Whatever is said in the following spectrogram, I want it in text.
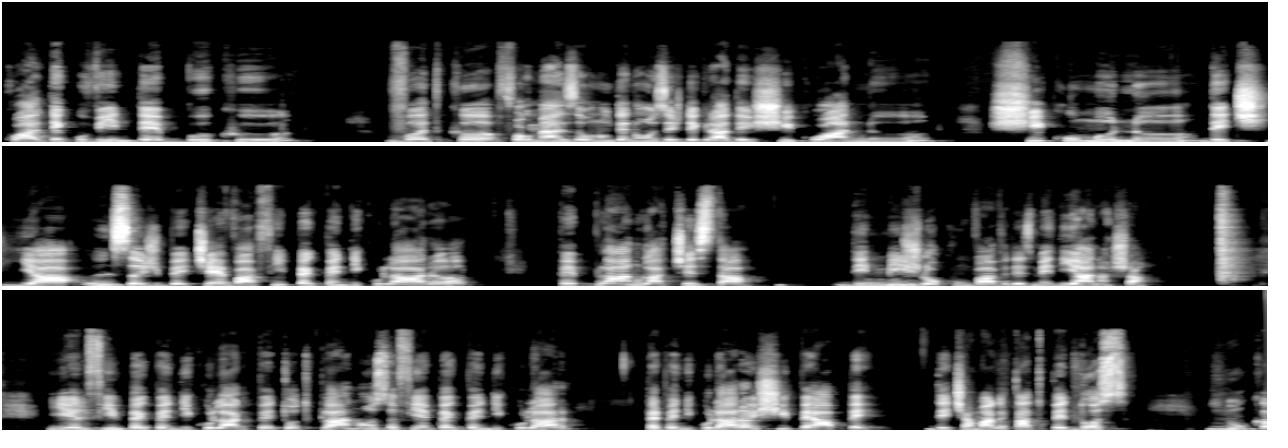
Cu alte cuvinte, BC văd că formează un unghi de 90 de grade și cu AN și cu MN, deci ea însăși BC va fi perpendiculară pe planul acesta din mijloc, cumva, vedeți, median așa. El fiind perpendicular pe tot planul, o să fie perpendicular, perpendiculară și pe AP. Deci am arătat pe dos. Nu că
